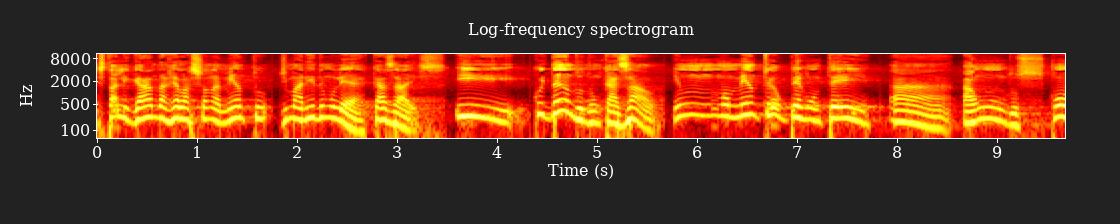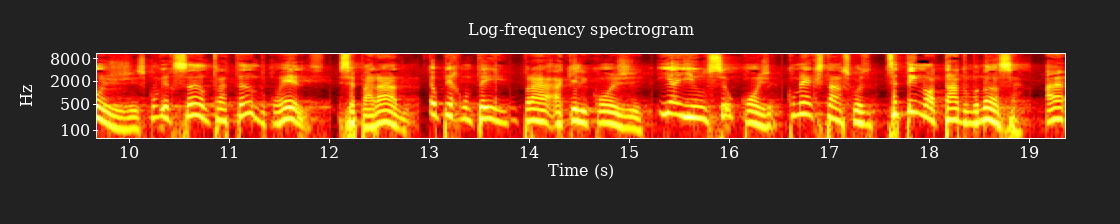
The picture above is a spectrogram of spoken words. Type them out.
está ligada a relacionamento de marido e mulher, casais. E cuidando de um casal, em um momento eu perguntei a, a um dos cônjuges, conversando, tratando com eles, separado, eu perguntei para aquele cônjuge, e aí o seu cônjuge, como é que estão as coisas? Você tem notado mudança? A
